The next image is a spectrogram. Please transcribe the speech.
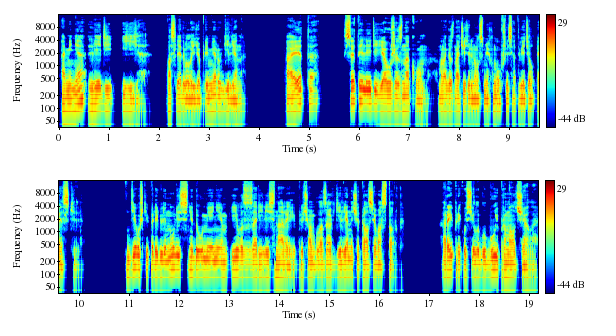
«А меня леди Ия», — последовала ее примеру Гелена. «А это...» «С этой леди я уже знаком», — многозначительно усмехнувшись, ответил Эскель. Девушки переглянулись с недоумением и воззарились на Рэй, причем в глазах Елены читался восторг. Рэй прикусила губу и промолчала.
